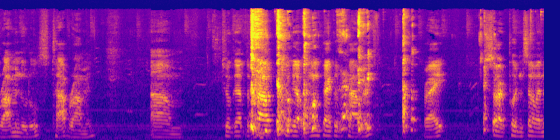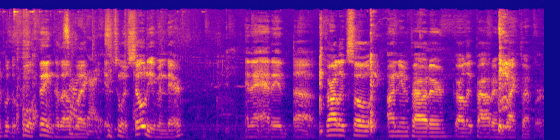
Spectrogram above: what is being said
ramen noodles, top ramen. Um, took out the powder. took out one pack of the powder. Right. Started putting some. I didn't put the full thing because I was Sorry, like, guys. it's too much sodium in there. And I added uh, garlic salt, onion powder, garlic powder, and black pepper.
